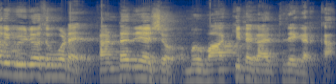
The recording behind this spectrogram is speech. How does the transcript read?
ഒരു വീഡിയോസും കൂടെ കണ്ടതിന് ശേഷം നമ്മൾ ബാക്കിയുടെ കാര്യത്തിലേക്ക് കിടക്കാം.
